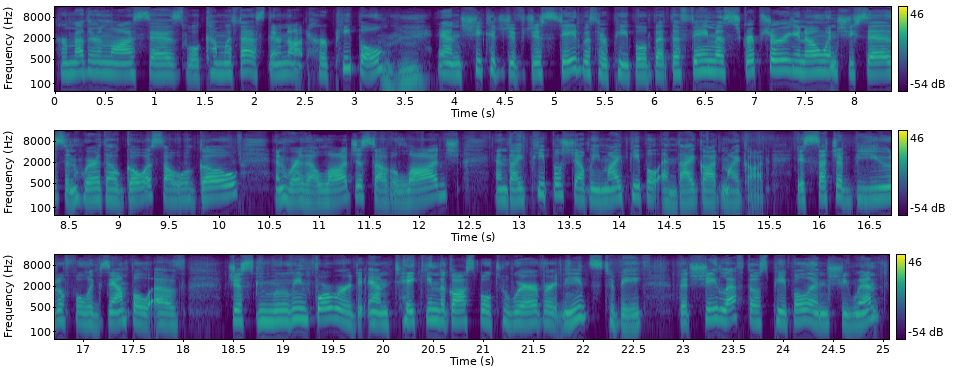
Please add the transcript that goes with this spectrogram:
her mother-in-law says, "Well, come with us." They're not her people, mm-hmm. and she could have just stayed with her people. But the famous scripture, you know, when she says, "And where thou goest, I will go, and where thou lodgest, I will lodge, and thy people shall be my people, and thy God my God," is such a beautiful example of just moving forward and taking the gospel to wherever it needs to be. That she left those people and she went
